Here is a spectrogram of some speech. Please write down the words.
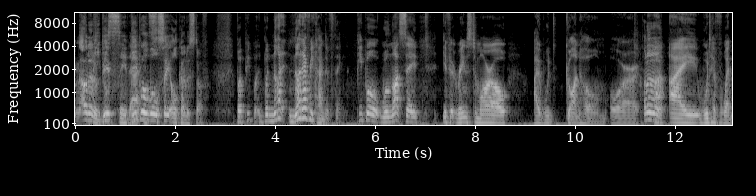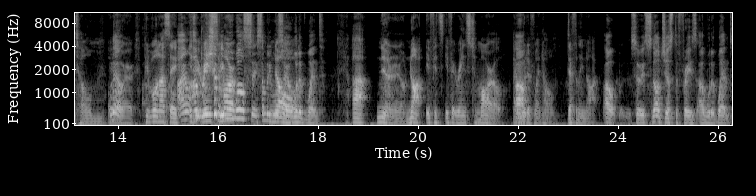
No, no, no. People Pe- say that, People it's- will say all kind of stuff. but people but not not every kind of thing people will not say if it rains tomorrow i would gone home or Oh, no, no, no. uh, i would have went home or No. people will not say I, if I'm it rains sure tomorrow people will say. Somebody will say I would have went. uh no no no not if it's if it rains tomorrow i Oh. would have went home definitely not Oh, so it's not just the phrase "I would have went."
